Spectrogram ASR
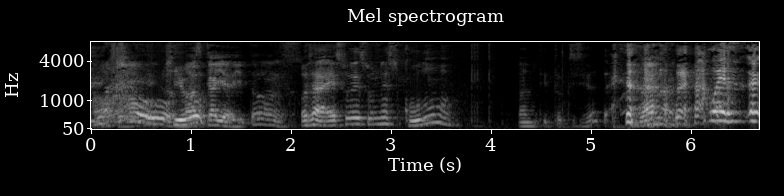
Wow. ¿Qué Más hubo? calladitos. O sea, eso es un escudo antitoxicidad. Pues, eh,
